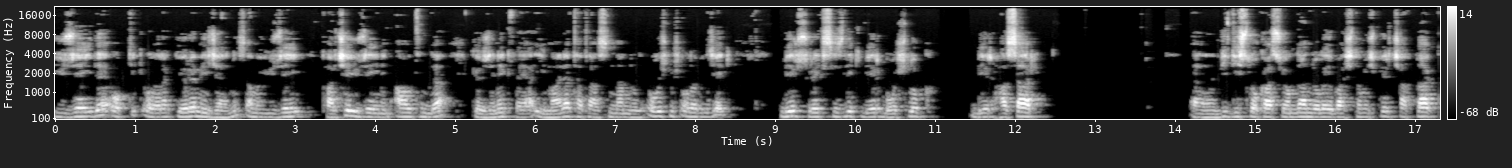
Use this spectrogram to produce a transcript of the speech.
Yüzeyde optik olarak göremeyeceğiniz ama yüzey parça yüzeyinin altında gözenek veya imalat hatasından dolayı oluşmuş olabilecek bir süreksizlik, bir boşluk, bir hasar, bir dislokasyondan dolayı başlamış bir çatlak,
